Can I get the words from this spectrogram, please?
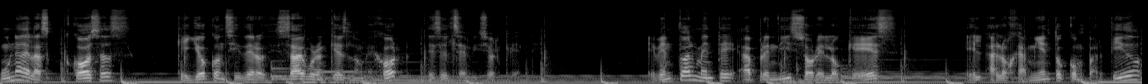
Una de las cosas que yo considero de SiteGround que es lo mejor es el servicio al cliente. Eventualmente aprendí sobre lo que es el alojamiento compartido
